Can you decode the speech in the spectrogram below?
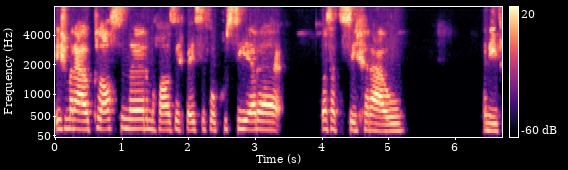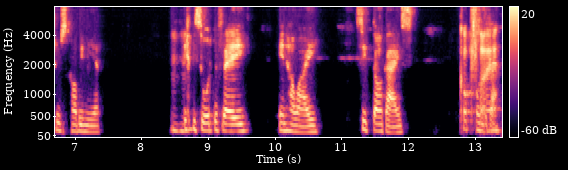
ist man auch gelassener, man kann sich besser fokussieren. Das hat sicher auch einen Einfluss gehabt bei mir. Mhm. Ich bin sorgenfrei in Hawaii. Seit Tag eins. Kopffrei.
